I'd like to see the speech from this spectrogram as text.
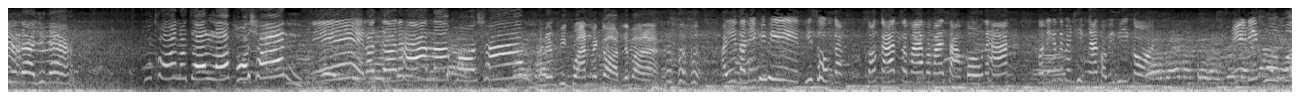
อยู่หน้าอยู่หน้าทุกคนเราเจอเลิฟโพชั่นนี่เราเจอนะคะเลิฟโพชั่นอันนั้นพี่กวานไปก่อนหรือเปล่าน่ะอันนี้ตอนนี้พี่พี่ๆพี่ซูมกับซอการ์ดจะมาประมาณ3โมงนะคะ ตอนนี้ก็จะเป็นทีมงานของพี่พี่ๆก่อน นี่นี่คูเมือ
